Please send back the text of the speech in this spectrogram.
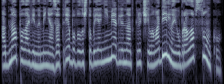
Одна половина меня затребовала, чтобы я немедленно отключила мобильный и убрала в сумку.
